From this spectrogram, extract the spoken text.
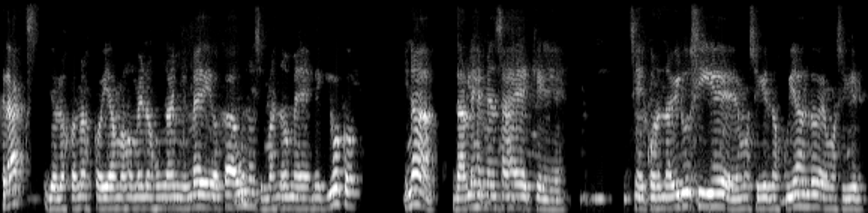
cracks. Yo los conozco ya más o menos un año y medio a cada uno, si más no me, me equivoco. Y nada, darles el mensaje de que si el coronavirus sigue, debemos seguirnos cuidando, debemos seguir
